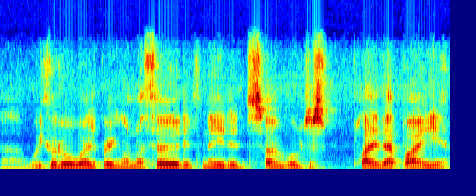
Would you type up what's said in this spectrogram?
uh, we could always bring on a third if needed. So we'll just play that by ear.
